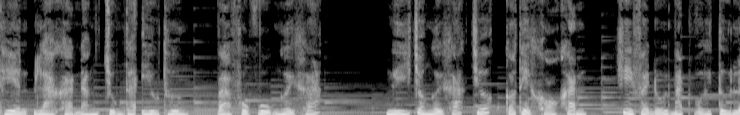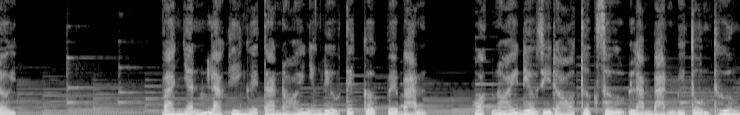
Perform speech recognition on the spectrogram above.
Thiện là khả năng chúng ta yêu thương và phục vụ người khác. Nghĩ cho người khác trước có thể khó khăn khi phải đối mặt với tư lợi. Và nhẫn là khi người ta nói những điều tích cực về bạn, hoặc nói điều gì đó thực sự làm bạn bị tổn thương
